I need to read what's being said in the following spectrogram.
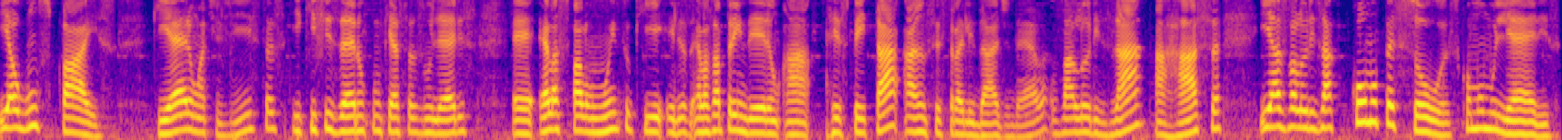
e alguns pais que eram ativistas e que fizeram com que essas mulheres, é, elas falam muito que eles, elas aprenderam a respeitar a ancestralidade dela, valorizar a raça e as valorizar como pessoas, como mulheres.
